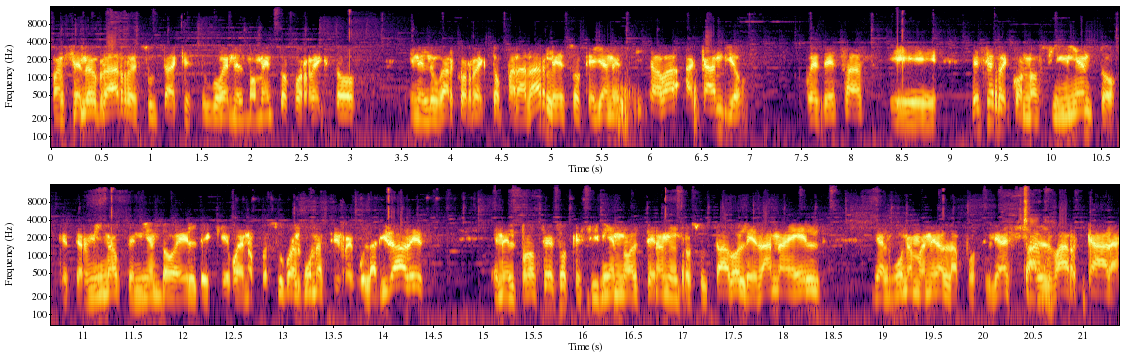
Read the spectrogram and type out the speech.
Marcelo Ebrard resulta que estuvo en el momento correcto, en el lugar correcto para darle eso que ella necesitaba a cambio, pues de esas, eh, de ese reconocimiento que termina obteniendo él de que bueno, pues hubo algunas irregularidades en el proceso que si bien no alteran el resultado, le dan a él de alguna manera la posibilidad de salvar cara,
